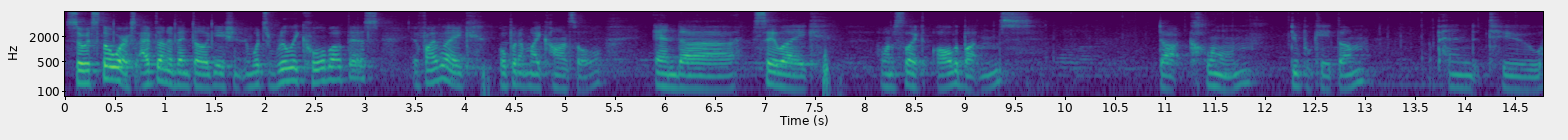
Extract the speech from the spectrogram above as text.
So it still works. I've done event delegation and what's really cool about this, if I like open up my console and uh, say like, I want to select all the buttons, dot clone, duplicate them, append to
